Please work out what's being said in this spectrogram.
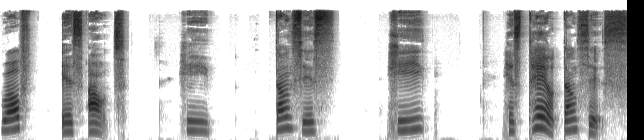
Wolf is out. He dances. He his tail dances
